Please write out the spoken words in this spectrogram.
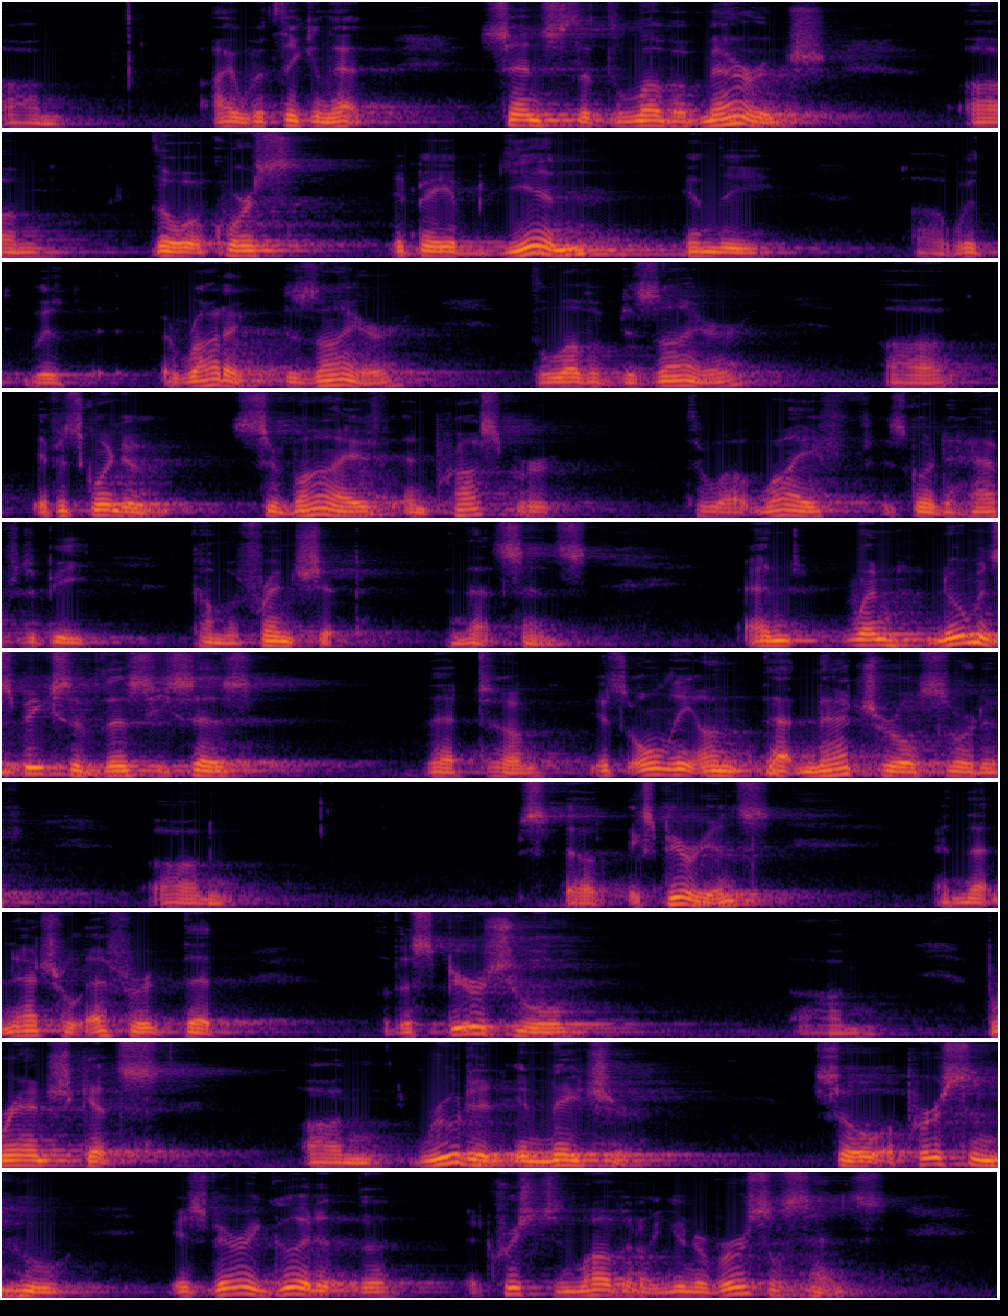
Um, I would think in that sense that the love of marriage, um, though of course it may begin in the uh, with with erotic desire, the love of desire, uh, if it's going to survive and prosper throughout life, is going to have to become a friendship in that sense. And when Newman speaks of this, he says that um, it's only on that natural sort of um, uh, experience and that natural effort that the spiritual um, branch gets um, rooted in nature. So a person who is very good at the at Christian love in a universal sense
